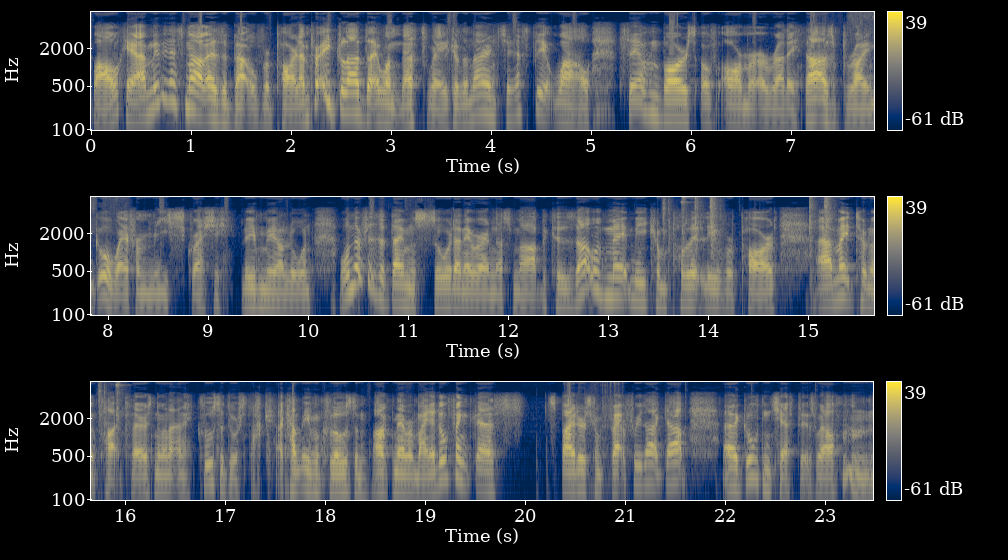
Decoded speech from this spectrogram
Wow, okay, uh, maybe this map is a bit overpowered. I'm pretty glad that I went this way, because an iron chest plate, wow. Seven bars of armour already. That is brilliant. Go away from me, Squishy. Leave me alone. I wonder if there's a diamond sword anywhere in this map, because that would make me completely overpowered. I might turn attack players in a minute. Close the door. Stuck. I can't even close them. Oh, never mind. I don't think uh, spiders can fit through that gap. Uh, golden chest as well. Hmm.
